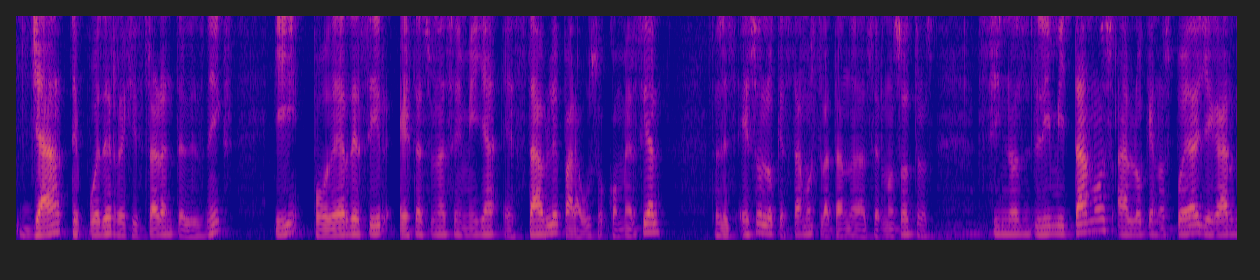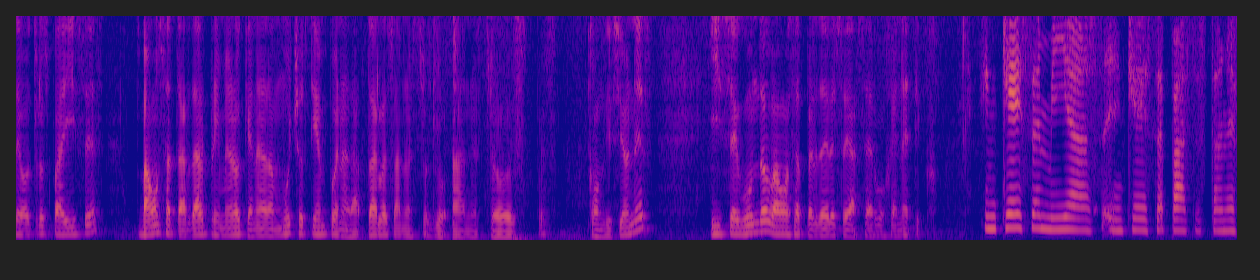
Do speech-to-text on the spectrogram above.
ya te puedes registrar ante el SNICS y poder decir, esta es una semilla estable para uso comercial. Entonces, eso es lo que estamos tratando de hacer nosotros. Si nos limitamos a lo que nos pueda llegar de otros países, vamos a tardar primero que nada mucho tiempo en adaptarlas a nuestros a nuestros pues, condiciones y segundo vamos a perder ese acervo genético. ¿En qué semillas, en qué cepas están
